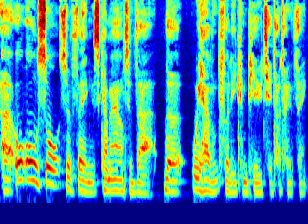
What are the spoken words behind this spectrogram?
Uh, all, all sorts of things come out of that that we haven't fully computed, I don't think.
